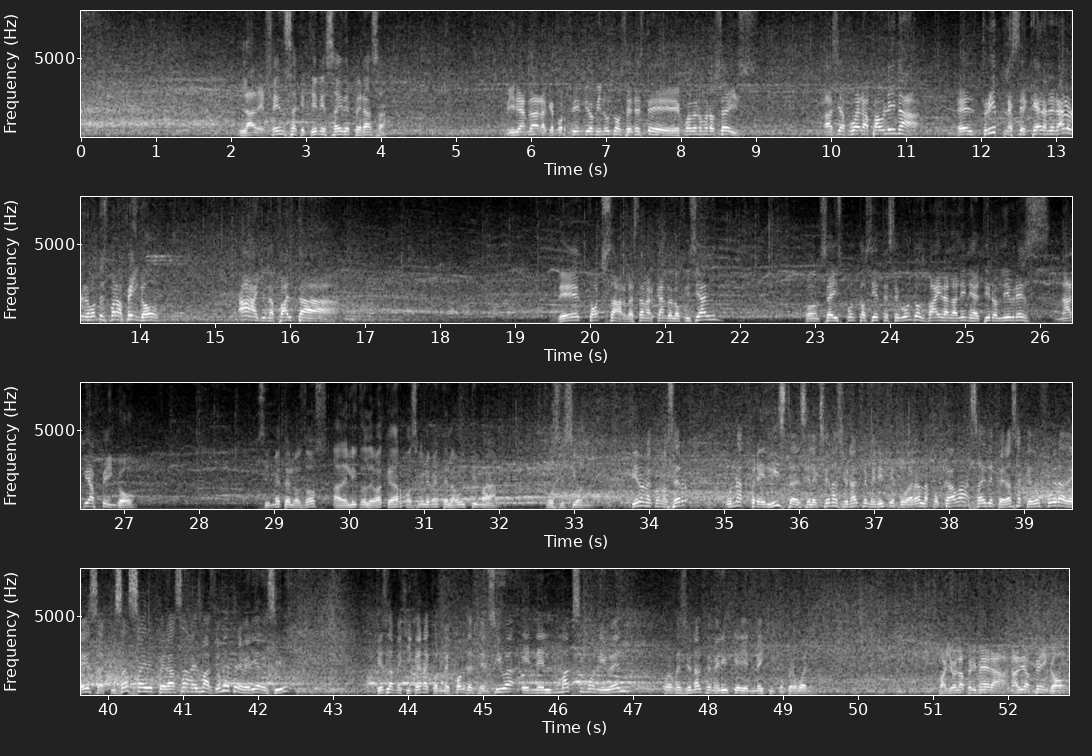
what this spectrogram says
La defensa que tiene Saide Peraza. Miriam Lara que por fin vio minutos en este juego número 6. Hacia afuera, Paulina. El triple se queda en el aro. El rebote es para Fingo. Hay una falta de Tochzar. La está marcando el oficial. Con 6.7 segundos va a ir a la línea de tiros libres Nadia Fingo. Si mete los dos, Adelito le va a quedar posiblemente la última posición. Dieron a conocer una prelista de selección nacional femenil que jugará la Pocaba. Saide Peraza quedó fuera de esa. Quizás Saide Peraza, es más, yo me atrevería a decir que es la mexicana con mejor defensiva en el máximo nivel profesional femenil que hay en México. Pero bueno. Falló la primera, Nadia Fingo.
